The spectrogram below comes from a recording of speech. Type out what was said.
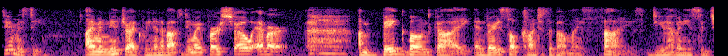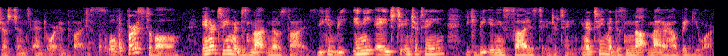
Dear Misty, I'm a new drag queen and about to do my first show ever. I'm a big-boned guy and very self-conscious about my size. Do you have any suggestions and or advice? Well, first of all, entertainment does not know size. You can be any age to entertain. You can be any size to entertain. Entertainment does not matter how big you are.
